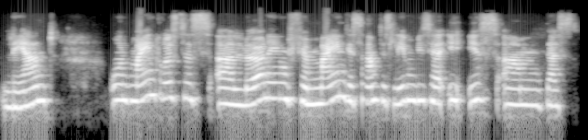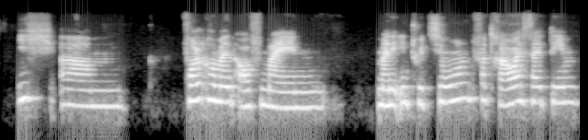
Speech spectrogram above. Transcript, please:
lernt. Und mein größtes äh, Learning für mein gesamtes Leben bisher ist, ähm, dass ich ähm, vollkommen auf mein meine Intuition vertraue seitdem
